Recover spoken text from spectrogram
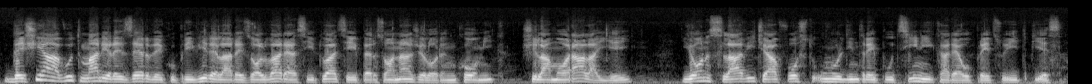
Deși a avut mari rezerve cu privire la rezolvarea situației personajelor în comic și la morala ei, Ion Slavice a fost unul dintre puținii care au prețuit piesa.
